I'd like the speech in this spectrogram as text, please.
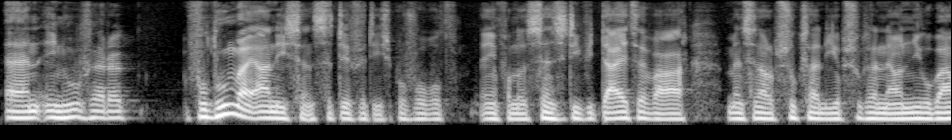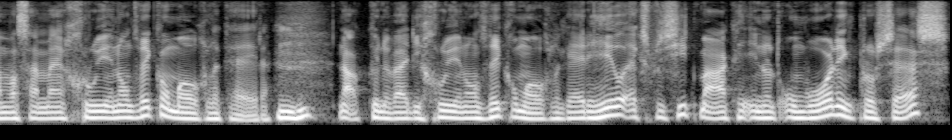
En in hoeverre voldoen wij aan die sensitivities? Bijvoorbeeld een van de sensitiviteiten waar mensen naar op zoek zijn, die op zoek zijn naar een nieuwe baan, wat zijn mijn groei- en ontwikkelmogelijkheden? Mhm. Nou, kunnen wij die groei- en ontwikkelmogelijkheden heel expliciet maken in het onboardingproces,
